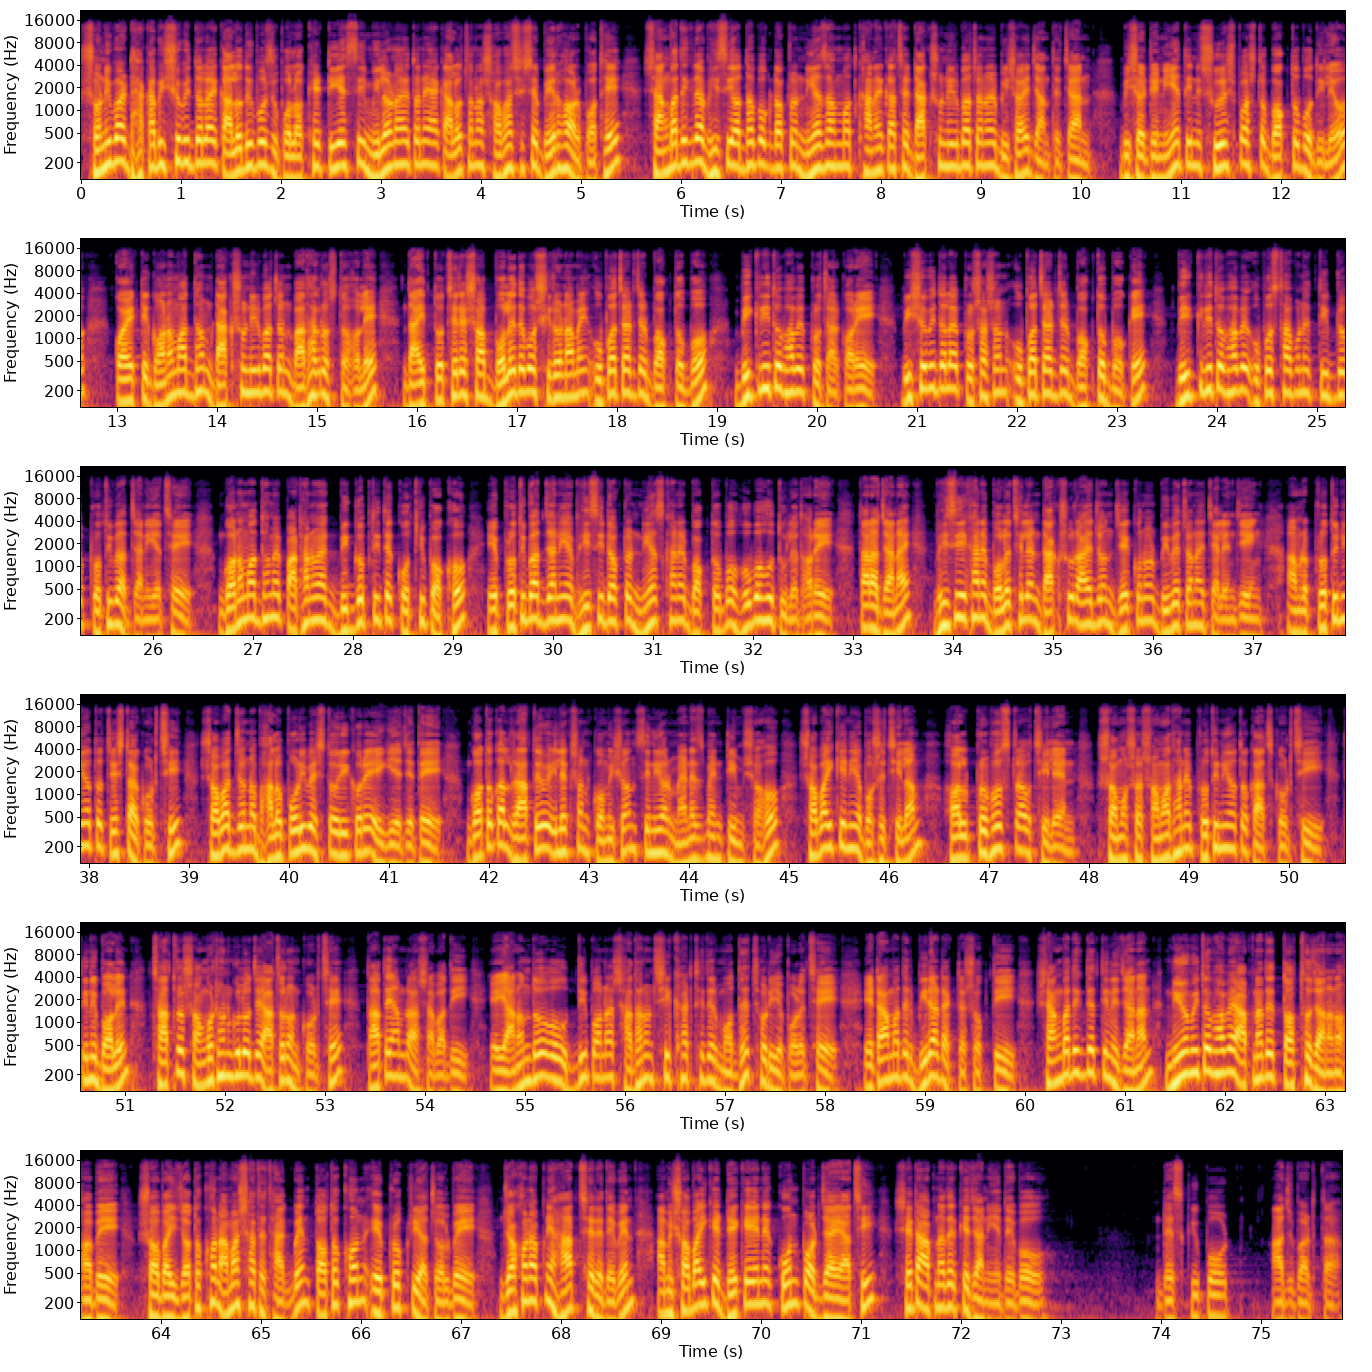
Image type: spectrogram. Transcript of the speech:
শনিবার ঢাকা বিশ্ববিদ্যালয়ে কালো দিবস উপলক্ষে টিএসসি মিলনায়তনে এক আলোচনা সভা শেষে বের হওয়ার পথে সাংবাদিকরা ভিসি অধ্যাপক ড. নিয়াজ আহমদ খানের কাছে ডাকসু নির্বাচনের বিষয়ে জানতে চান। বিষয়টি নিয়ে তিনি সুস্পষ্ট বক্তব্য দিলেও কয়েকটি গণমাধ্যম ডাকসু নির্বাচন বাধাগ্রস্ত হলে দায়িত্ব ছেড়ে সব বলে দেব শিরোনামে উপাচার্যের বক্তব্য বিকৃতভাবে প্রচার করে। বিশ্ববিদ্যালয় প্রশাসন উপাচার্যের বক্তব্যকে বিকৃতভাবে উপস্থাপনের তীব্র প্রতিবাদ জানিয়েছে। গণমাধ্যমে পাঠানো এক বিজ্ঞপ্তিতে কর্তৃপক্ষ এ প্রতিবাদ জানিয়ে ভিসি ডক্টর নিয়াজ খানের বক্তব্য হুবহু তুলে ধরে। তারা জানায়, ভিসি এখানে বলেছিলেন ডাকসুর আয়োজন যে কোনো বিবেচনায় চ্যালেঞ্জিং। আমরা প্রতিনিয়ত চেষ্টা করছি সবার জন্য ভালো পরিবেশ তৈরি করে এগিয়ে যেতে। গতকাল রাতেও election commission, senior management team সহ সবাইকে নিয়ে বসেছিলাম। হল প্রভোস্টরাও ছিলেন। সমস্যা সমাধানে প্রতিনিয়ত কাজ করছি। তিনি বলেন, ছাত্র সংগঠনগুলো যে আচরণ করছে, তাতে আমরা আশাবাদী। এই আনন্দ ও উদ্দীপনা সাধারণ শিক্ষার্থীদের মধ্যে ছড়িয়ে পড়েছে। এটা আমাদের বিরাট একটা শক্তি। সাংবাদিকদের তিনি জানান, নিয়মিতভাবে আপনাদের তথ্য জানানো হবে। সবাই যতক্ষণ আমার সাথে থাকবেন, ততক্ষণ এ প্রক্রিয়া চলবে। যখন আপনি হাত ছেড়ে দেবেন, আমি সবাইকে ডেকে এনে কোন পর্যায়ে আছি, সেটা আপনাদেরকে জানিয়ে দেব। ডেস্ক রিপোর্ট আজ বার্তা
